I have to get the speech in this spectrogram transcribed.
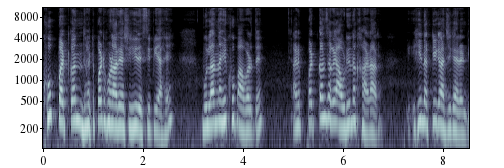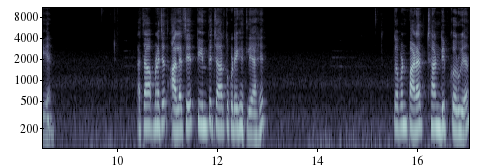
खूप पटकन झटपट होणारी अशी ही रेसिपी आहे. मुलांनाही खूप आवडते. आणि पटकन सगळे आवडीनं खाणार ही नक्की माझी गॅरंटी आहे. आता आपण याच्यात आल्याचे तीन ते चार तुकडे घेतले आहेत. तो आपण पाण्यात छान डीप करूयात.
